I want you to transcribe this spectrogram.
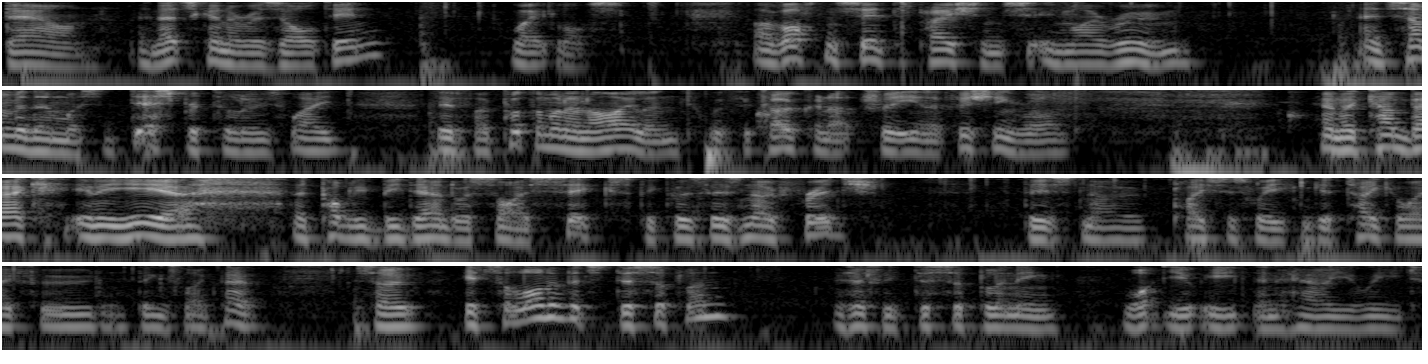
down and that's going to result in weight loss. I've often said to patients in my room and some of them was desperate to lose weight that if I put them on an island with the coconut tree and a fishing rod and I'd come back in a year they'd probably be down to a size 6 because there's no fridge there's no places where you can get takeaway food and things like that. So it's a lot of it's discipline. It's actually disciplining what you eat and how you eat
